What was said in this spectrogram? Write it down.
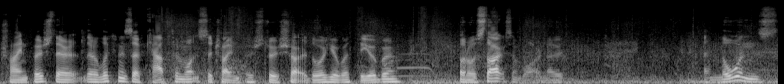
try and push. They're they're looking as if Captain wants to try and push through a shutter door here with the Uber. But no, Stark's in water now. And no one's...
